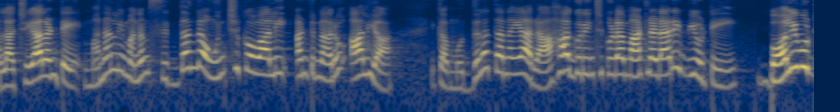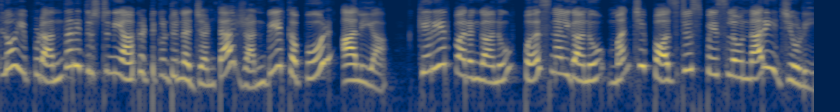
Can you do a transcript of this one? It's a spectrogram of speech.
అలా చేయాలంటే మనల్ని మనం సిద్ధంగా ఉంచుకోవాలి అంటున్నారు ఆలియా. ఇక ముద్దుల తనయ్య రాహా గురించి కూడా మాట్లాడారు బ్యూటీ బాలీవుడ్లో ఇప్పుడు అందరి దృష్టిని ఆకట్టుకుంటున్న జంట రణ్బీర్ కపూర్ ఆలియా. కెరీర్ పరంగాను పర్సనల్ గాను మంచి పాజిటివ్ స్పేస్లో ఉన్నారు ఈ జోడీ.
